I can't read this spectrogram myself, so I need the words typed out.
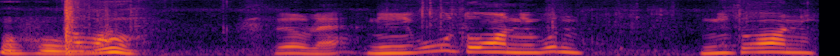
โอ้โห เริ่มแล้วนี่อู้ตัวอ่อนนี่บุญนี่ตัวอ่อนนี่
